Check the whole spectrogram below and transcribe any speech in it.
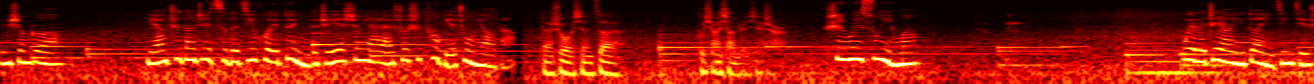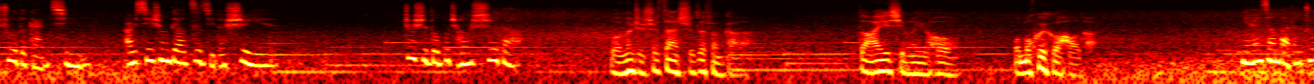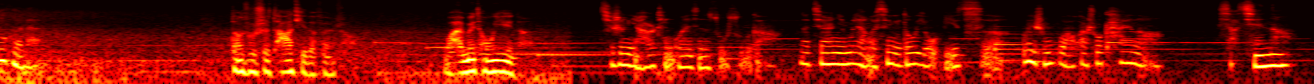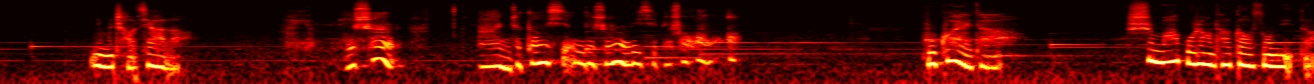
云生哥，你要知道，这次的机会对你的职业生涯来说是特别重要的。但是我现在不想想这些事儿，是因为苏莹吗？为了这样一段已经结束的感情而牺牲掉自己的事业，这是得不偿失的。我们只是暂时的分开了，等阿姨醒了以后，我们会和好的。你还想把她捉回来？当初是她提的分手，我还没同意呢。其实你还是挺关心苏苏的。那既然你们两个心里都有彼此，为什么不把话说开呢？小琴呢？你们吵架了？哎呀，没事儿。妈，你这刚醒，你得省省力气，别说话了啊。不怪他，是妈不让他告诉你的。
